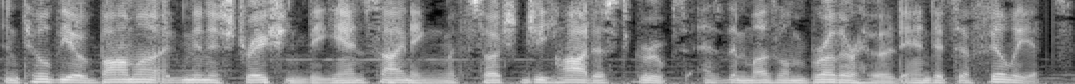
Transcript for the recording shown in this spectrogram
until the Obama administration began siding with such jihadist groups as the Muslim Brotherhood and its affiliates.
